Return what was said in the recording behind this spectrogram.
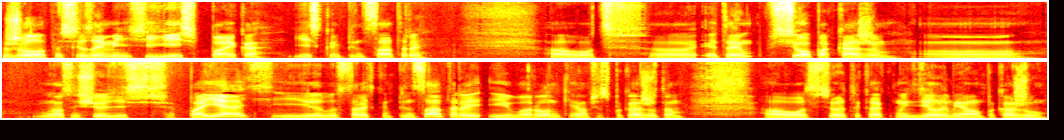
Желоб, если заметите, есть пайка, есть компенсаторы. А, Вот. Это все покажем. У нас еще здесь паять и выставлять компенсаторы и воронки. Я вам сейчас покажу там. А, Вот. Все это как мы делаем, я вам покажу.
